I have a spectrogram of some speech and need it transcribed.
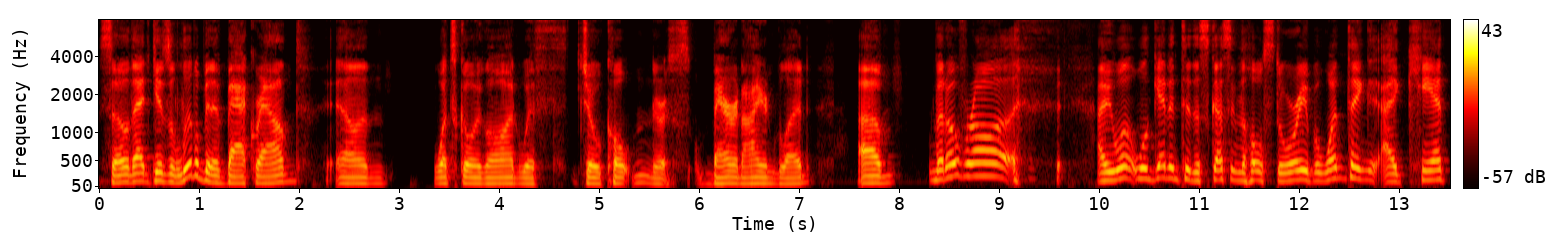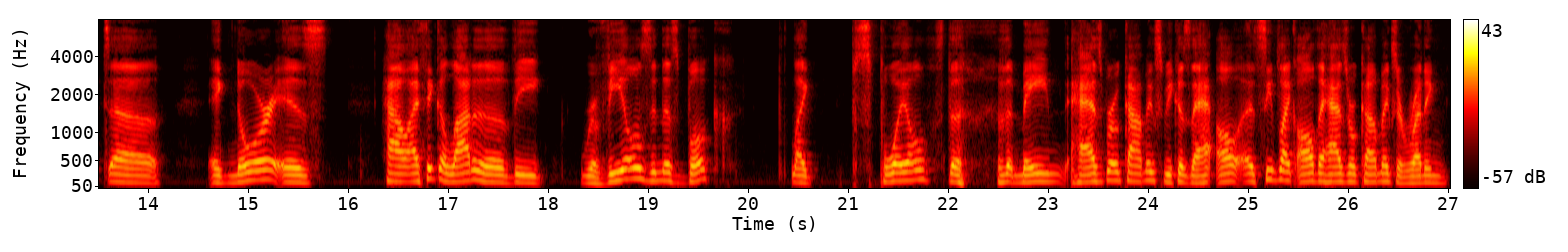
So that gives a little bit of background on what's going on with Joe Colton or Baron Ironblood. Um, but overall, I mean, we'll we'll get into discussing the whole story. But one thing I can't uh, ignore is how I think a lot of the, the reveals in this book like spoil the the main Hasbro comics because the all it seems like all the Hasbro comics are running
